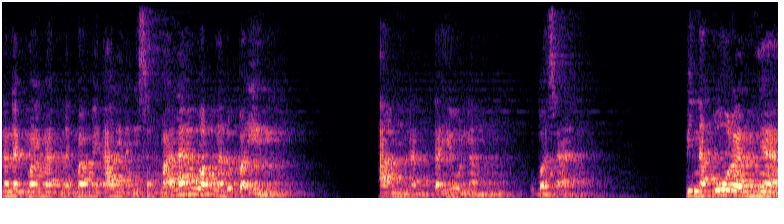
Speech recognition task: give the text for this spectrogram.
na nagmamay-ari ng isang malawak na lupain ang nagtayo ng ubasan. Binakuran niya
